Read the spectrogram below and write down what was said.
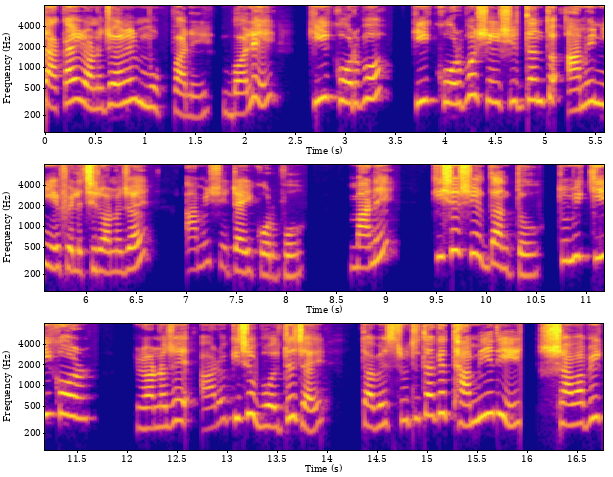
তাকায় রণজয়নের মুখ পানে, বলে, কি করব? কি করব সেই সিদ্ধান্ত আমি নিয়ে ফেলেছি রণজয়। আমি সেটাই করব। মানে কিসের সিদ্ধান্ত? তুমি কি কর? রণজয় আরও কিছু বলতে যায় তবে শ্রুতি তাকে থামিয়ে দিয়ে স্বাভাবিক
